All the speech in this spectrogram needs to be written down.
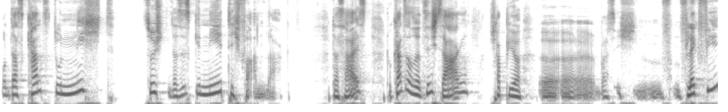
Und das kannst du nicht züchten. Das ist genetisch veranlagt. Das heißt, du kannst also jetzt nicht sagen, ich habe hier, äh, äh, was ich, ein Fleckvieh,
